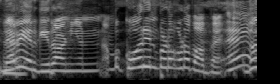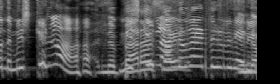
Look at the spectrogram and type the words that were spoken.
நிறைய இருக்கு இரானியன் நம்ம கோரியன் படம் கூட பார்ப்பேன். இதோ இந்த மிஷ்கின்லாம் இந்த Parasite- அங்கதான் எடுத்துக்கிட்டு இந்த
